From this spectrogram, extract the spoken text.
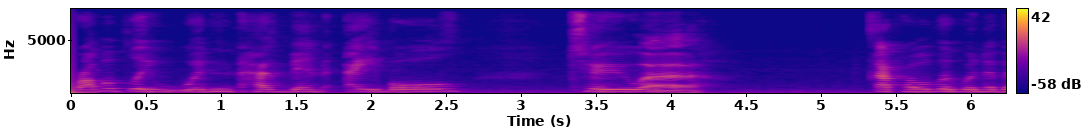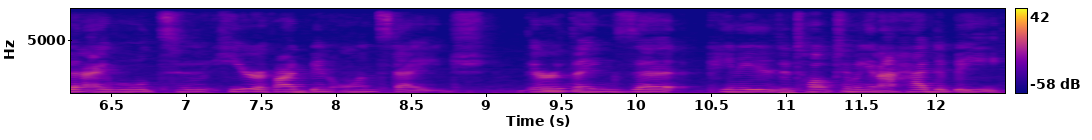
probably wouldn't have been able to. Uh, I probably wouldn't have been able to hear if I'd been on stage. There are things that He needed to talk to me, and I had to be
